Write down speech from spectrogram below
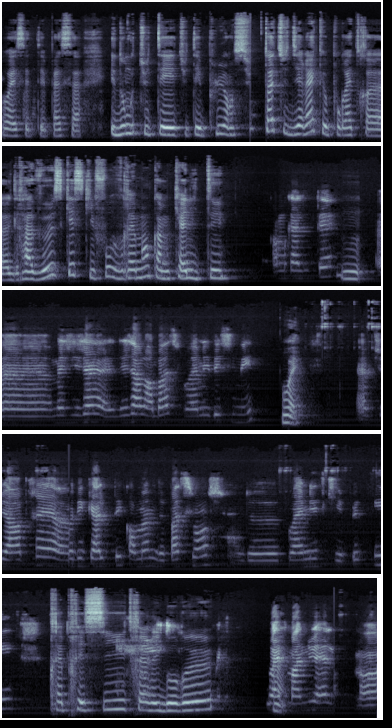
Ouais, c'était pas ça. Et donc, tu t'es, tu t'es plus en. Toi, tu dirais que pour être euh, graveuse, qu'est-ce qu'il faut vraiment comme qualité? Comme qualité? Mm. Euh, mais déjà, déjà à la base, il faut aimer dessiner. Ouais, Et puis après, euh, des qualités quand même de patience, de faut aimer ce qui est petit, très précis, très rigoureux. faut Ouais. être manuel. Non,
